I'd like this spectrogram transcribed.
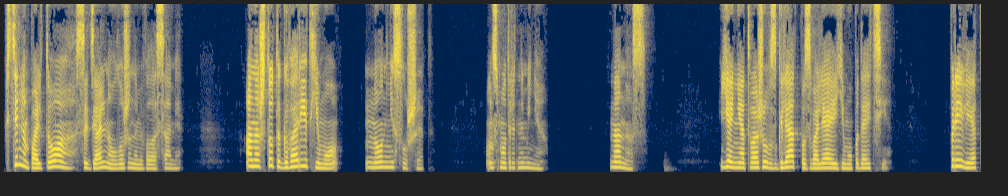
в стильном пальто с идеально уложенными волосами. Она что-то говорит ему, но он не слушает. Он смотрит на меня. На нас. Я не отвожу взгляд, позволяя ему подойти. «Привет»,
